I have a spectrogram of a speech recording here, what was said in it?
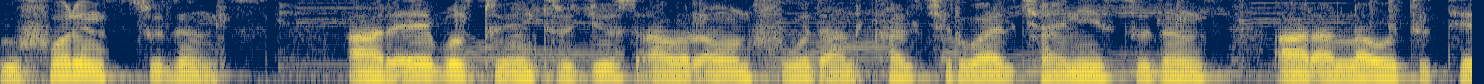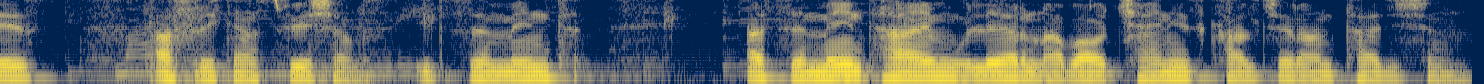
We foreign students are able to introduce our own food and culture while Chinese students are allowed to taste African specials. It's a main at the main time we learn about Chinese culture and tradition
